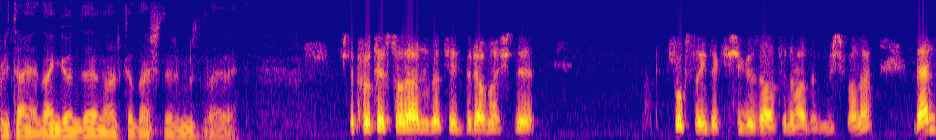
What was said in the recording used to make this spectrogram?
Britanya'dan gönderen arkadaşlarımızla. Evet. İşte protestolarda da tedbir amaçlı çok sayıda kişi gözaltına alınmış falan. Ben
